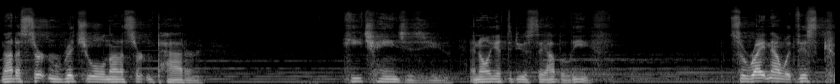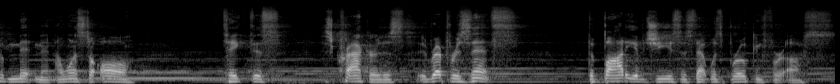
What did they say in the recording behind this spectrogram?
not a certain ritual, not a certain pattern. He changes you. And all you have to do is say, I believe. So, right now, with this commitment, I want us to all take this, this cracker, this, it represents the body of Jesus that was broken for us.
